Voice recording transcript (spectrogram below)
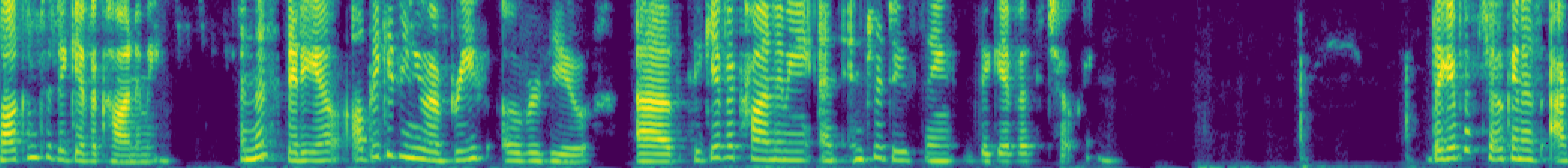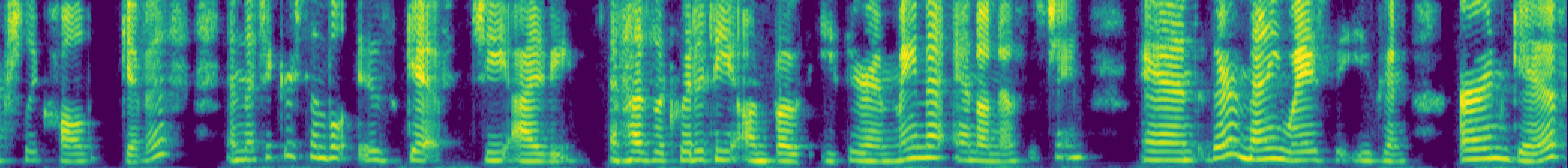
Welcome to the Give Economy. In this video, I'll be giving you a brief overview of the Give Economy and introducing the Giveth token. The Giveth token is actually called Giveth, and the ticker symbol is GIV, G-I-V. It has liquidity on both Ethereum mainnet and on Gnosis chain, and there are many ways that you can earn Give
